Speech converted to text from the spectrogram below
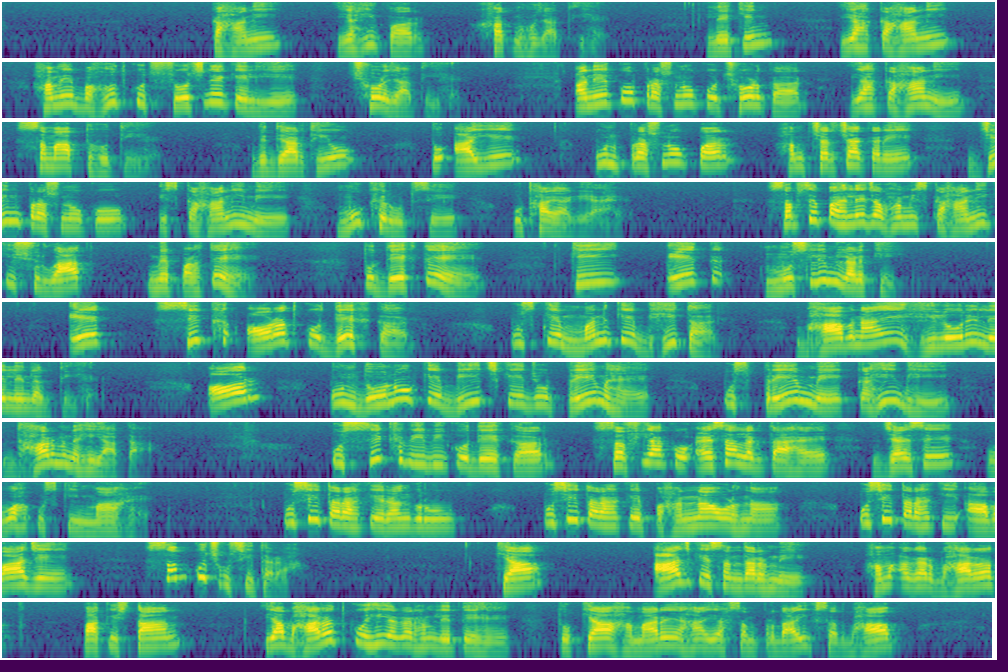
कहानी यहीं पर ख़त्म हो जाती है। लेकिन यह कहानी हमें बहुत कुछ सोचने के लिए छोड़ जाती है। अनेकों प्रश्नों को छोड़कर यह कहानी समाप्त होती है। विद्यार्थियों तो आइए उन प्रश्नों पर हम चर्चा करें, जिन प्रश्नों को इस कहानी में मुख्य रूप से उठाया गया है। सबसे पहले जब हम इस कहानी की शुरुआत में पढ़ते हैं तो देखते हैं कि एक मुस्लिम लड़की, एक सिख औरत को देखकर उसके मन के भीतर भावनाएँ हिलोरे लेने लगती है। और उन दोनों के बीच के जो प्रेम है, उस प्रेम में कहीं भी धर्म नहीं आता। उस सिख बीबी को देखकर सफिया को ऐसा लगता है जैसे वह उसकी माँ है। उसी तरह के रंग रूप उसी तरह के पहनना ओढ़ना उसी तरह की आवाज़ें, सब कुछ उसी तरह। क्या आज के संदर्भ में हम अगर भारत, पाकिस्तान या भारत को ही अगर हम लेते हैं तो क्या हमारे यहाँ यह सांप्रदायिक सद्भाव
